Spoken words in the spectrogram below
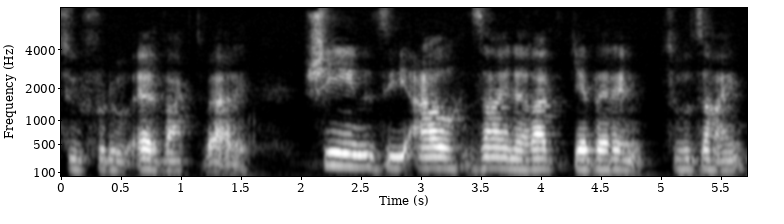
zu früh erwacht wäre, schien sie auch seine Ratgeberin zu sein.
